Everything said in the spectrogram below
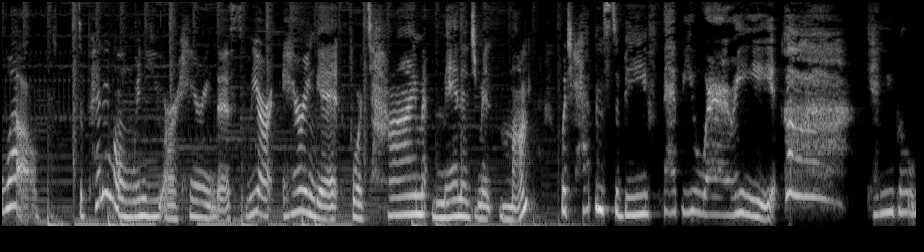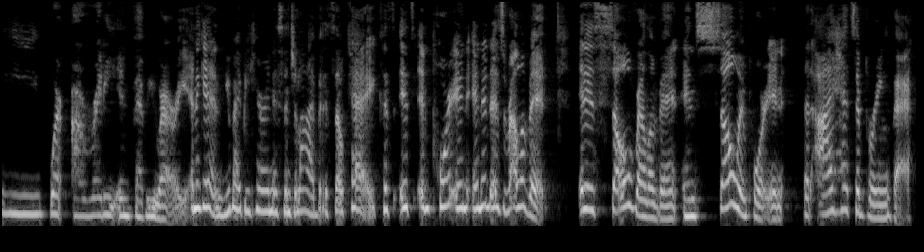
Well, depending on when you are hearing this, we are airing it for Time Management Month, which happens to be February. Ah! Can you believe we're already in February? And again, you might be hearing this in July, but it's okay because it's important and it is relevant. It is so relevant and so important that I had to bring back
